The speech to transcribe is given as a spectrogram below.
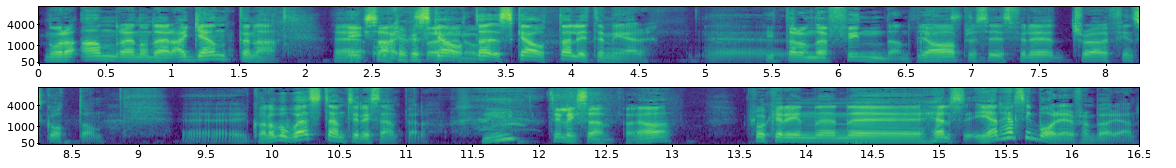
några andra än de där agenterna. Eh, Exakt, och kanske scouta, scouta lite mer. Eh, Hitta de där fynden faktiskt. ja, precis, för det tror jag det finns gott om. Eh, kolla på West Ham till exempel. Mm, till exempel. Ja, plockar in en, eh, Hels är han helsingborgare från början?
